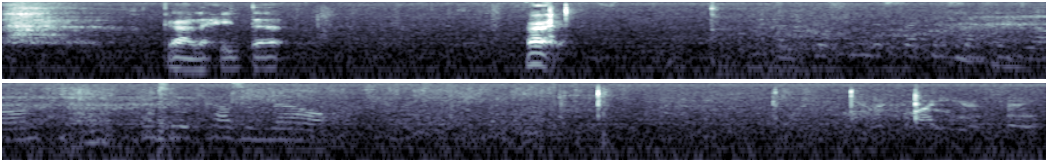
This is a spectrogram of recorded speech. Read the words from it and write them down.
God, I hate that. Alright. I'm pushing the second sentry drone into a chasm now. My ears, babe.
